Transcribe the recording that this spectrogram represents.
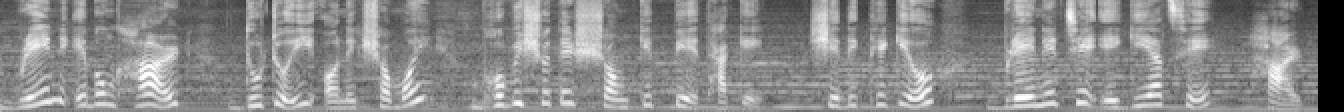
ব্রেন এবং হার্ট দুটোই অনেক সময় ভবিষ্যতের সংকেত পেয়ে থাকে। সেদিক থেকেও ব্রেনের চেয়ে এগিয়ে আছে হার্ট।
